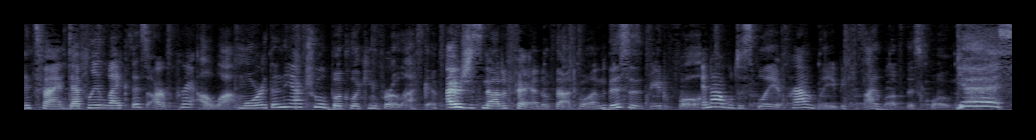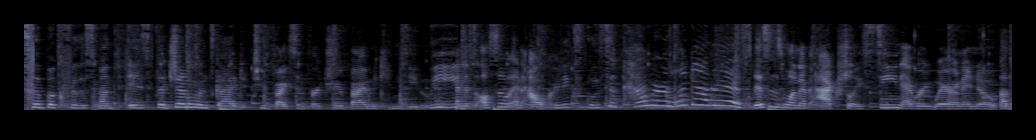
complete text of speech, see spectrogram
it's fine. Definitely like this art print a lot more than the actual book Looking for Alaska. I was just not a fan of that one. This is beautiful, and I will display it proudly because I love this quote. Yes! The book for this month is The Gentleman's Guide to Vice and Virtue by Mackenzie Lee, and it's also an Owlcrate exclusive cover. Look at this! This is one I've actually seen everywhere and I know a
